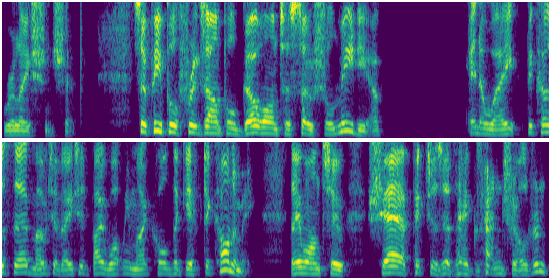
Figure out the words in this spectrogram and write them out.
relationship. So people, for example, go onto social media in a way because they're motivated by what we might call the gift economy. They want to share pictures of their grandchildren,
